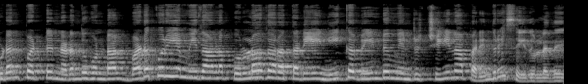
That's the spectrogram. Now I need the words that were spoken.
உடன்பட்டு நடந்து கொண்டால் வடகொரிய மீதான பொருளாதார தடையை நீக்க வேண்டும் என்று சீனா பரிந்துரை செய்துள்ளது.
